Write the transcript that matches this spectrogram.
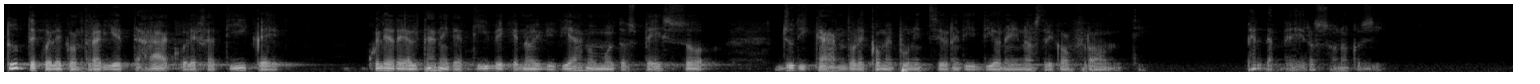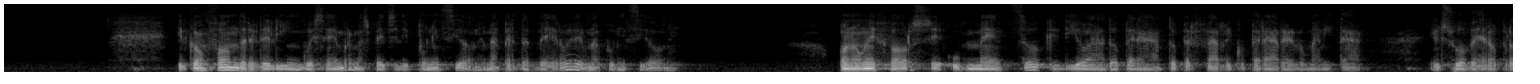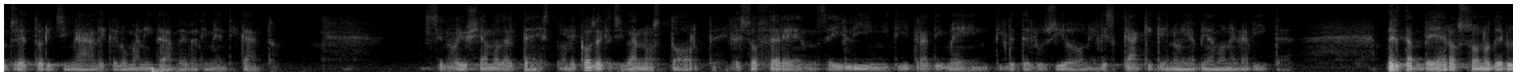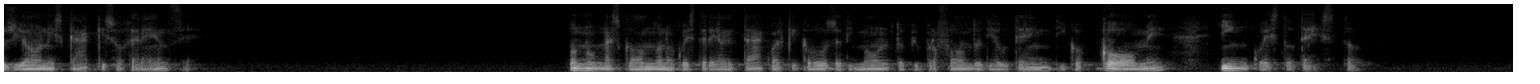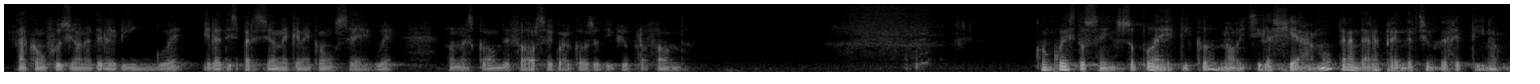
tutte quelle contrarietà, quelle fatiche, quelle realtà negative che noi viviamo molto spesso giudicandole come punizione di Dio nei nostri confronti. Per davvero sono così. Il confondere le lingue sembra una specie di punizione, ma per davvero è una punizione. O non è forse un mezzo che Dio ha adoperato per far recuperare all'umanità il suo vero progetto originale che l'umanità aveva dimenticato? Se noi usciamo dal testo, le cose che ci vanno storte, le sofferenze, i limiti, i tradimenti, le delusioni, gli scacchi che noi abbiamo nella vita, per davvero sono delusioni, scacchi, sofferenze? O non nascondono queste realtà qualche cosa di molto più profondo, di autentico, come in questo testo la confusione delle lingue e la dispersione che ne consegue non nasconde forse qualcosa di più profondo. Con questo senso poetico noi ci lasciamo per andare a prenderci un caffettino.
